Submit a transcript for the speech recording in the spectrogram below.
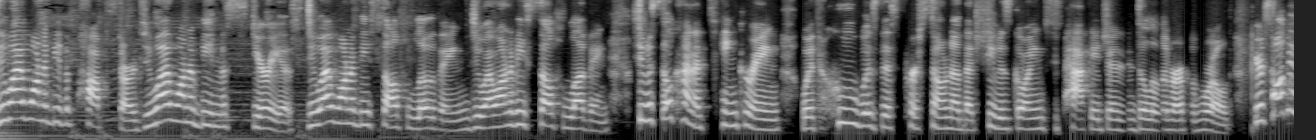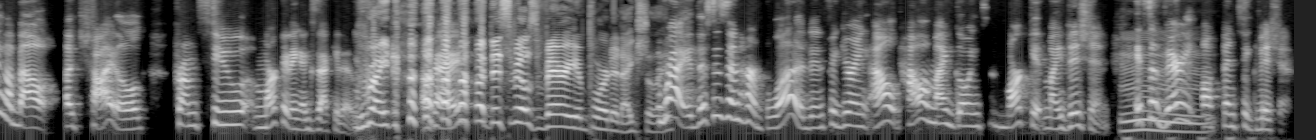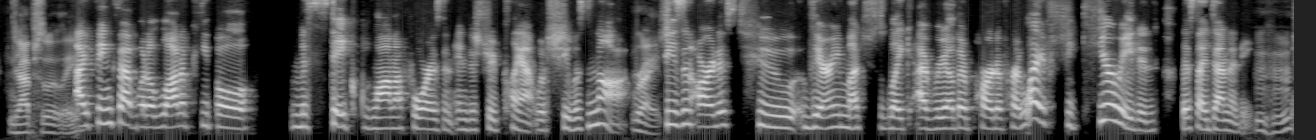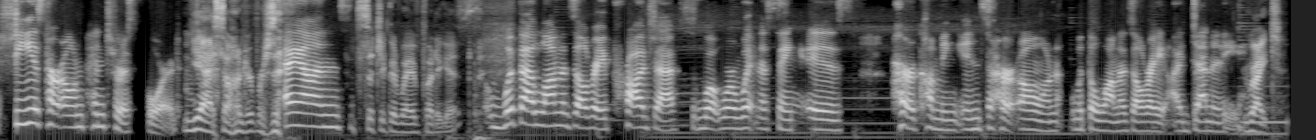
Do I want to be the pop star? Do I want to be mysterious? Do I want to be self loathing? Do I want to be self loving? She was still kind of tinkering with who was this persona that she was going to package and deliver to the world. You're talking about a child from two marketing executives. Right. Okay. this feels very important, actually. Right. This is in her blood and figuring out how am I going to market my vision? It's a very Mm. authentic vision. Absolutely. I think that what a lot of people mistake Lana for as an industry plant, which she was not. right. She's an artist who, very much like every other part of her life, she curated this identity. hmm She is her own Pinterest board. Yes, 100%. And It's such a good way of putting it. with that Lana Del Rey project, what we're witnessing is her coming into her own with the Lana Del Rey identity. Right.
